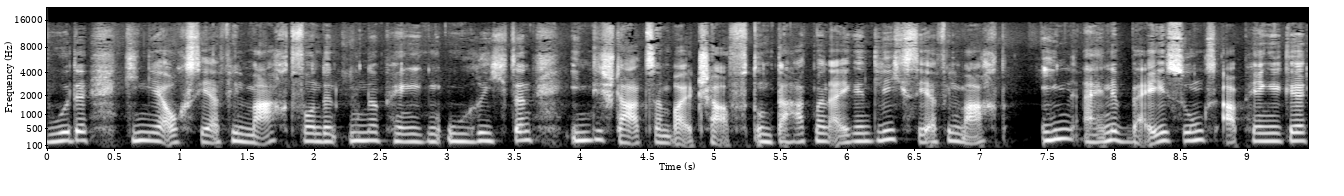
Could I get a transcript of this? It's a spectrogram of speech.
wurde, ging ja auch sehr viel Macht von den unabhängigen U-Richtern in die Staatsanwaltschaft. Und da hat man eigentlich sehr viel Macht in eine weisungsabhängige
